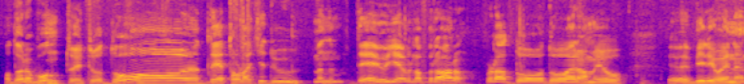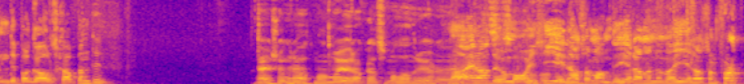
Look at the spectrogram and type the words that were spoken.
og da er det vondt, vet du, og da Det tåler ikke du. Men det er jo jævla bra, da. For da, da, da er han jo eh, blir jo en ende på galskapen din. Jeg skjønner at man må gjøre akkurat som alle andre gjør. Det- Nei da, du må ikke gjøre som andre gjør, men du må gjøre som folk.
